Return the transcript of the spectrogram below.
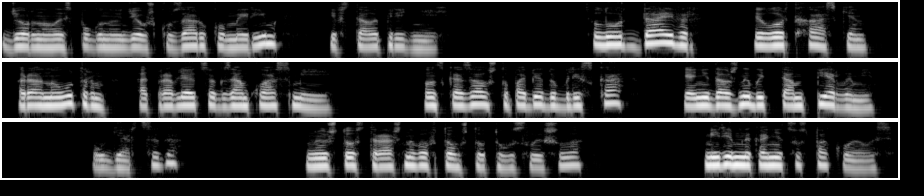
дернула испуганную девушку за руку Мэрим и встала перед ней. «Лорд Дайвер и лорд Хаскин рано утром отправляются к замку Осмеи. Он сказал, что победа близка, и они должны быть там первыми». «У герцога?» «Ну и что страшного в том, что ты услышала?» Мирим наконец успокоилась.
